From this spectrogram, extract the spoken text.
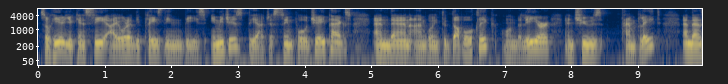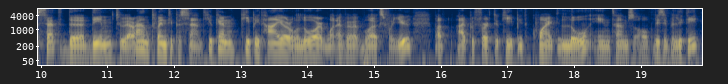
So here you can see I already placed in these images. They are just simple JPEGs. And then I'm going to double click on the layer and choose template and then set the dim to around 20%. You can keep it higher or lower, whatever works for you, but I prefer to keep it quite low in terms of visibility.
